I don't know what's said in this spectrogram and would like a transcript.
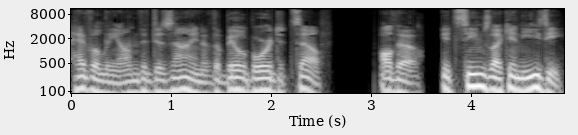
heavily on the design of the billboard itself. Although, it seems like an easy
